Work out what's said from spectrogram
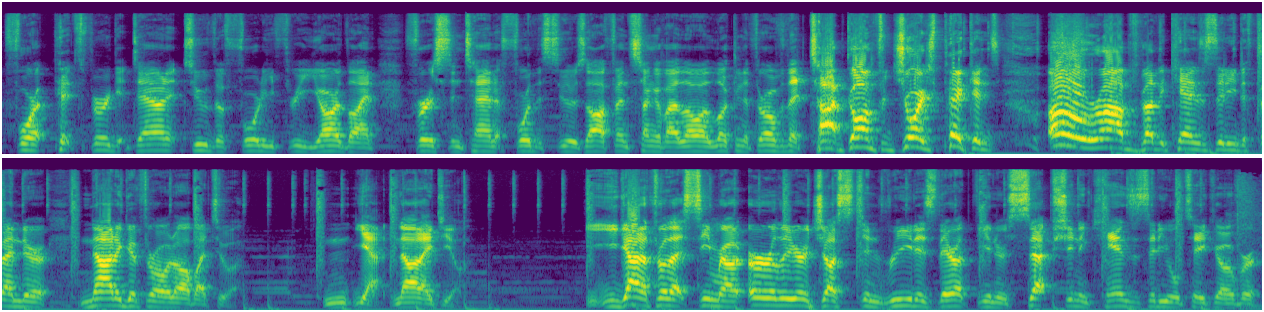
for Pittsburgh down to the 43 yard line. First and 10 for the Steelers offense. Tagovailoa looking to throw over the top. Going for George Pickens. Oh, robbed by the Kansas City defender. Not a good throw at all by Tua. N yeah, not ideal. You got to throw that seam route earlier. Justin Reid is there at the interception, and Kansas City will take over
